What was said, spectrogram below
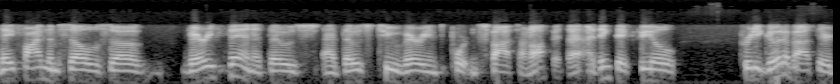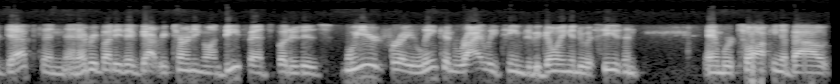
they find themselves uh, very thin at those at those two very important spots on offense. I, I think they feel pretty good about their depth and, and everybody they've got returning on defense, but it is weird for a Lincoln Riley team to be going into a season and we're talking about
